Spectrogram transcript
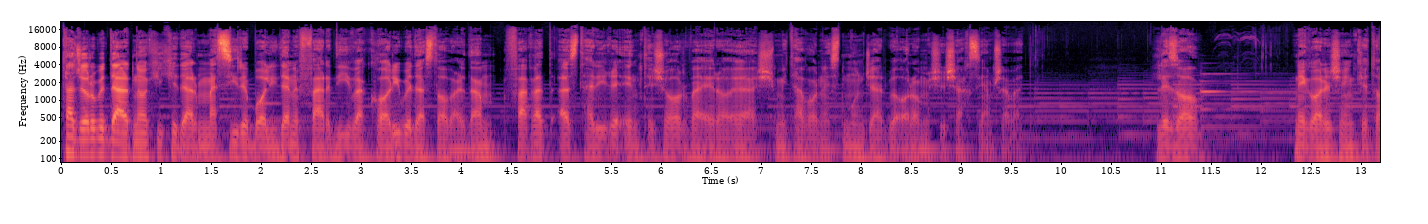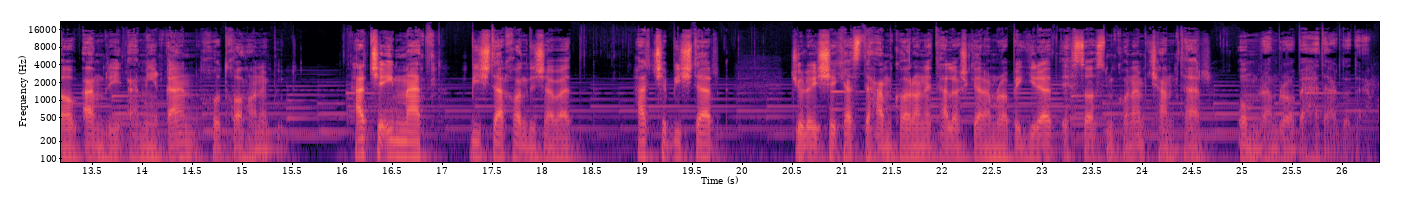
تجارب دردناکی که در مسیر بالیدن فردی و کاری به دست آوردم فقط از طریق انتشار و ارائهش می توانست منجر به آرامش شخصیم شود. لذا نگارش این کتاب امری عمیقا خودخواهانه بود. هرچه این متن بیشتر خوانده شود هرچه بیشتر جلوی شکست همکاران تلاشگرم را بگیرد احساس می کنم کمتر عمرم را به هدر دادم.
